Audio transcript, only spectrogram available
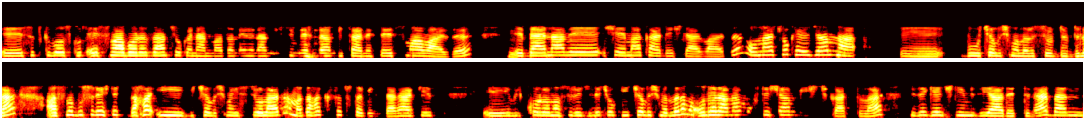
Ee, Sıtkı Bozkurt, Esma Borazan çok önemli. Adanın en önemli isimlerinden bir tanesi Esma vardı. Ee, Berna ve Şeyma kardeşler vardı. Onlar çok heyecanla e, bu çalışmaları sürdürdüler. Aslında bu süreçte daha iyi bir çalışma istiyorlardı ama daha kısa tutabildiler. Herkes e, korona sürecinde çok iyi çalışmadılar ama ona rağmen muhteşem bir iş çıkarttılar. Bize gençliğimizi iade ettiler. Ben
